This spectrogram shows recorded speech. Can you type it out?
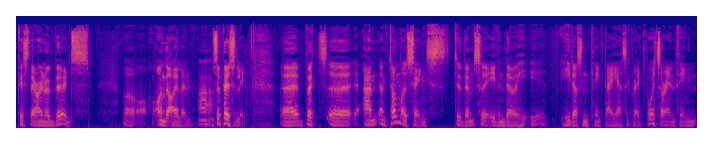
because there are no birds uh, on the island, uh-huh. supposedly. Uh, but uh, and, and Tommo sings to them, so even though he, he doesn't think that he has a great voice or anything,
